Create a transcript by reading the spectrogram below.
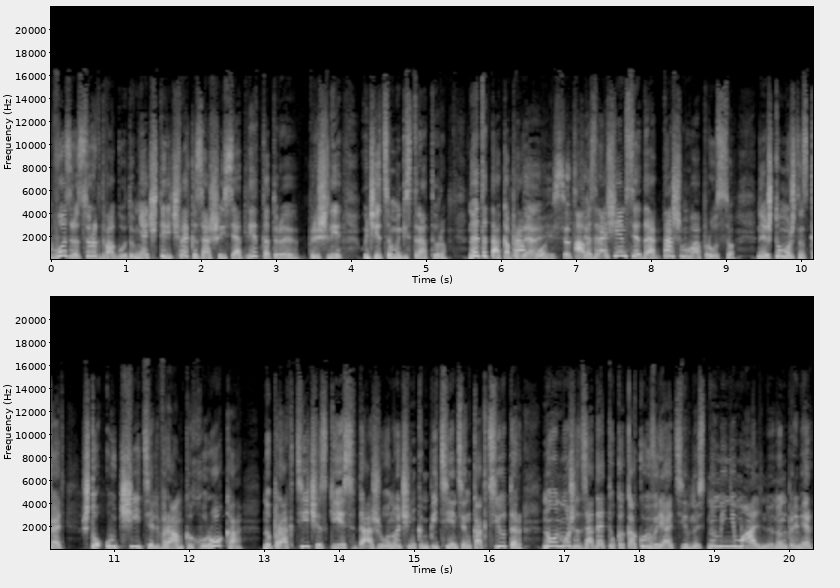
возраст 42 года. У меня 4 человека за 60 лет, которые пришли учиться в магистратуру. Но это так, а Да, и всё-таки. А возвращаемся, да, к нашему вопросу. Ну и что можно сказать? Что учитель в рамках урока, ну, практически, если даже он очень компетентен как тьютер, но он может задать только какую вариативность? Ну, минимальную. Ну, например,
